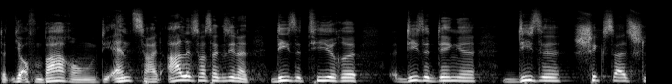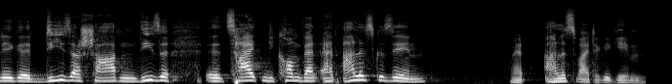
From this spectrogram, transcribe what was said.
die Offenbarung, die Endzeit, alles, was er gesehen hat, diese Tiere, diese Dinge, diese Schicksalsschläge, dieser Schaden, diese äh, Zeiten, die kommen werden, er hat alles gesehen und er hat alles weitergegeben.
